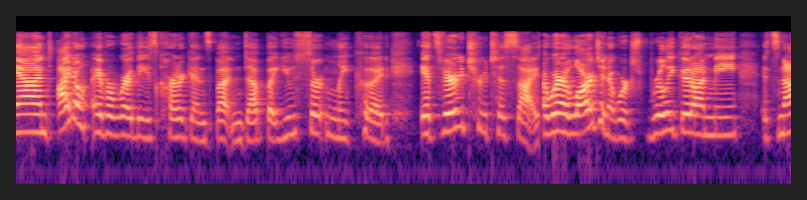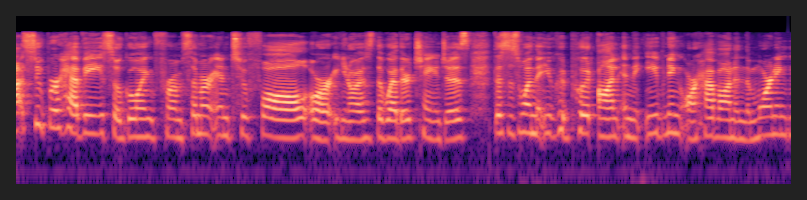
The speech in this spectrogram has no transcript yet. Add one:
And I don't ever wear these cardigans cardigans buttoned up, but you certainly could. It's very true to size. I wear a large and it works really good on me. It's not super heavy, so going from summer into fall or, you know, as the weather changes, this is one that you could put on in the evening or have on in the morning.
